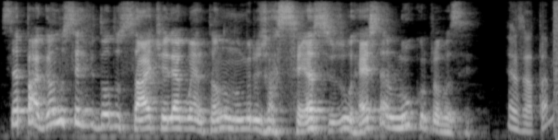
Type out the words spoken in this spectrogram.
Você pagando o servidor do site, ele aguentando o número de acessos, o resto é lucro para você. Exatamente.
